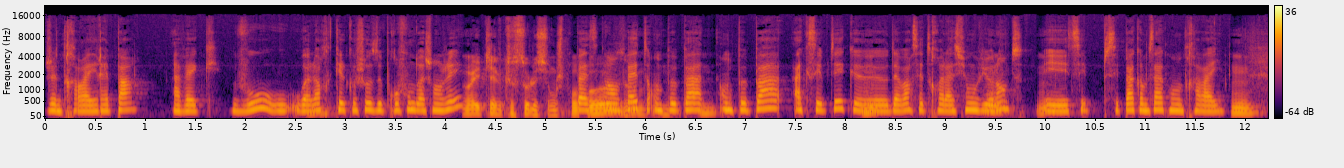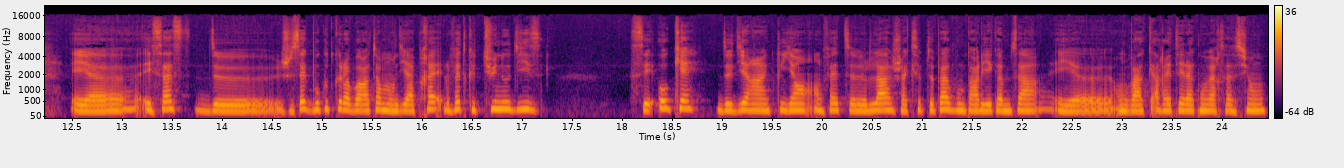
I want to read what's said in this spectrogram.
je ne travaillerai pas avec vous ou, alors mm. quelque chose de profond doit changer. Oui, quelques solutions je propose. Parce qu'en fait, on mm. peut pas, mm. on peut pas accepter que d'avoir cette relation violente et c'est c'est pas comme ça qu'on travaille. Et, euh, et, ça, de, je sais que beaucoup de collaborateurs m'ont dit après, le fait que tu nous dises c'est OK de dire à un client, en fait, euh, là, je n'accepte pas que vous me parliez comme ça et euh, on va arrêter la conversation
